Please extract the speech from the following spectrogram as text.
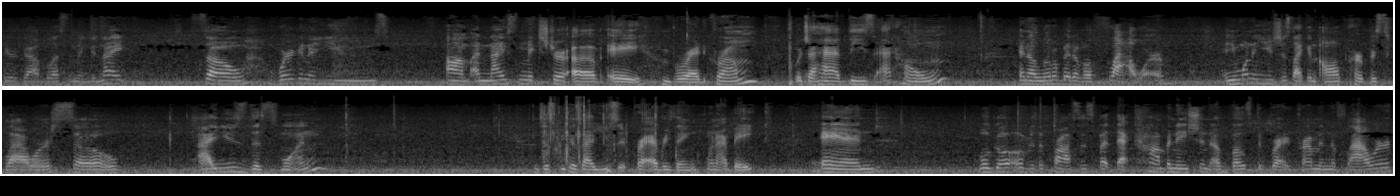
here. God bless them and good night. So we're gonna use um, a nice mixture of a breadcrumb, which I have these at home, and a little bit of a flour. And you wanna use just like an all-purpose flour. So I use this one just because I use it for everything when I bake. And we'll go over the process, but that combination of both the breadcrumb and the flour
